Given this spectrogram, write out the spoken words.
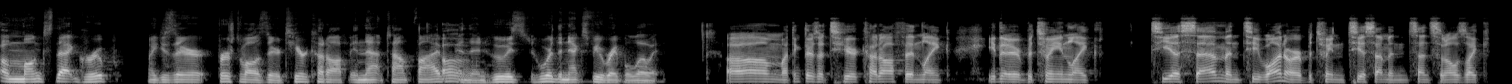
amongst that group? Like, is there first of all, is there a tier cutoff in that top five, Oh. and then who is who are the next few right below it? Um, I think there's a tier cutoff in like either between like TSM and T1 or between TSM and Sentinels. Like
